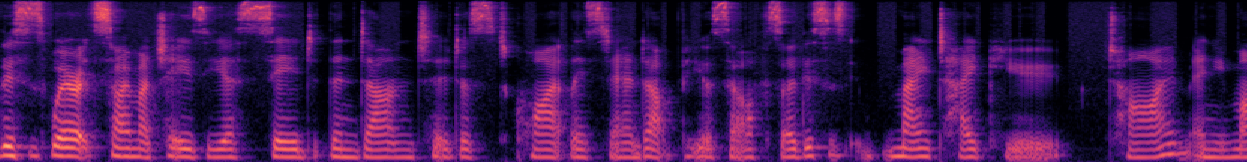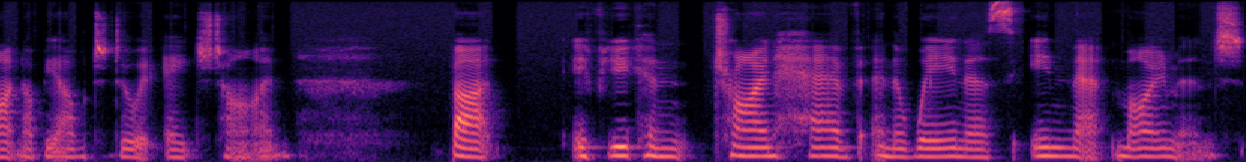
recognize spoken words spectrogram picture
this is where it's so much easier said than done to just quietly stand up for yourself. So this is may take you time and you might not be able to do it each time. But if you can try and have an awareness in that moment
